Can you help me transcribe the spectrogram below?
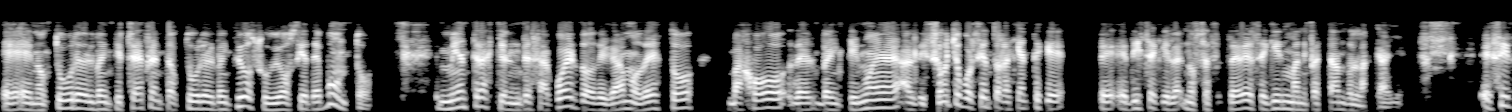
eh, en octubre del 23 frente a octubre del 22 subió 7 puntos, mientras que el desacuerdo, digamos, de esto bajó del 29 al 18% de la gente que eh, eh, dice que no se debe seguir manifestando en las calles. Es decir,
